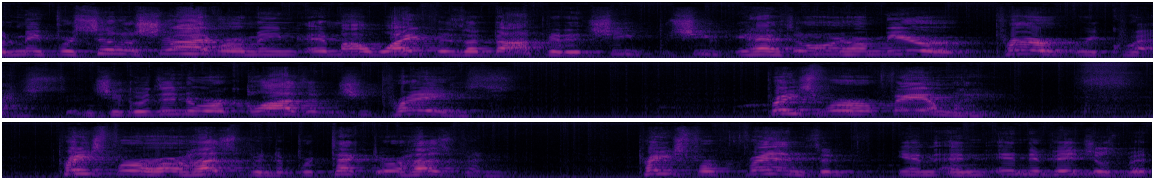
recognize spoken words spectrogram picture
But I mean, Priscilla Shirer, I mean, and my wife is adopted it. She, she has it on her mirror, prayer requests. And she goes into her closet and she prays. Prays for her family. Prays for her husband to protect her husband. Prays for friends and, and, and individuals, but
